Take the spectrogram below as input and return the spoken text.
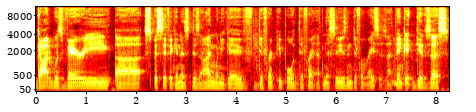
God was very uh, specific in his design when he gave different people different ethnicities and different races. I think it gives us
